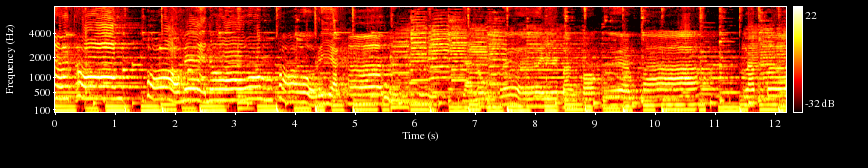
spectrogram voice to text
อทองพ่อแม่น้องเฝ้าเรียกหางอย่าลงเลยบางกอกเมืองฟ้ากลับมา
